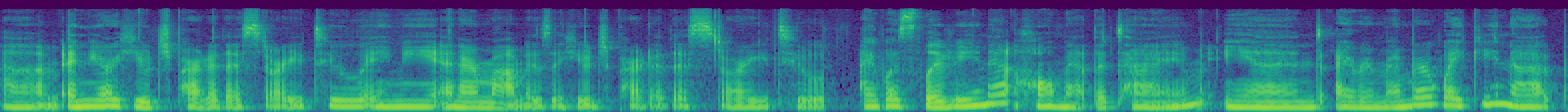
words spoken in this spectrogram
Um, and you're a huge part of this story too amy and our mom is a huge part of this story too. I was living at home at the time and i remember waking up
